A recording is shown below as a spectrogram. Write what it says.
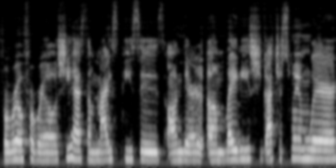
for real, for real. She has some nice pieces on there. Um, ladies, she got your swimwear,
